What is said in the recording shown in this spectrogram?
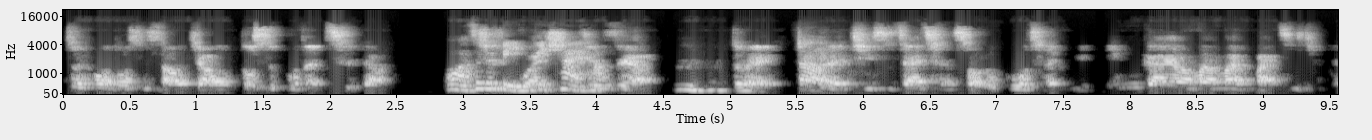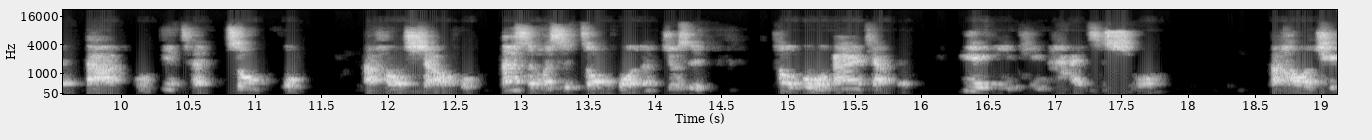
最后都是烧焦，都是不能吃的。哇，这个比喻太好。就是这样。嗯嗯。对，大人其实在成熟的过程里，应该要慢慢把自己的大火变成中火，然后小火。那什么是中火呢？就是透过我刚才讲的，愿意听孩子说，然后去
